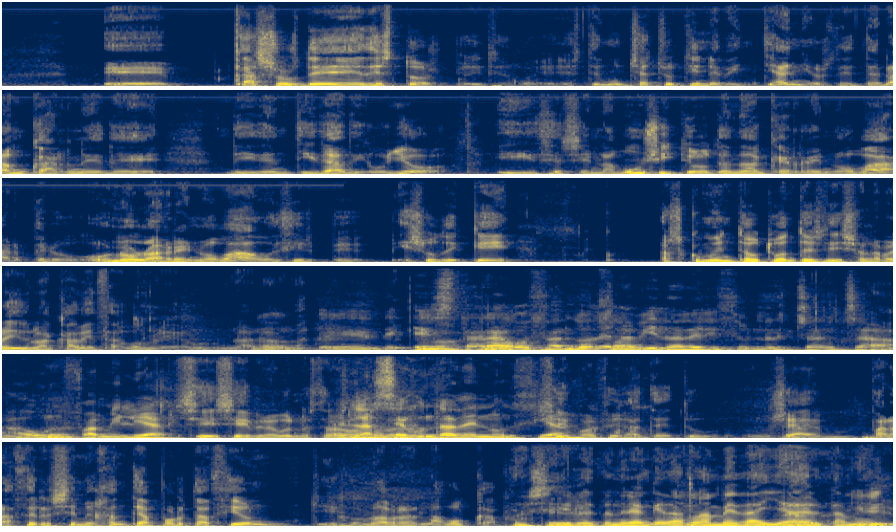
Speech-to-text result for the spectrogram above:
Eh, casos de, estos, pues, este muchacho tiene 20 años, de tener un carnet de, de, identidad, digo yo, y dices, en algún sitio lo tendrá que renovar, pero o no lo ha renovado, es decir, eso de que Has comentado tú antes de se le habrá ido la cabeza, hombre. Eh, estará gozando de la vida, le dice una chancha a un familiar. Sí, sí, pero bueno, estará Es la segunda denuncia. Sí, pues fíjate tú. O sea, para hacer semejante aportación, chico, no abras la boca. Pues sí, le tendrían que dar la medalla a él también.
